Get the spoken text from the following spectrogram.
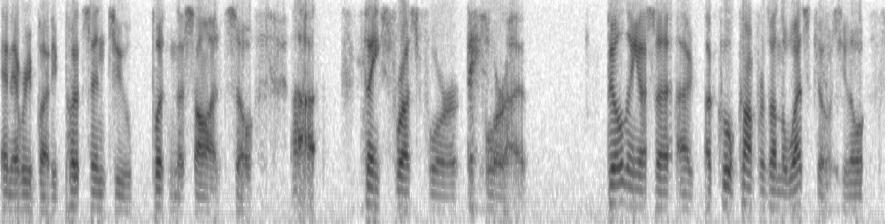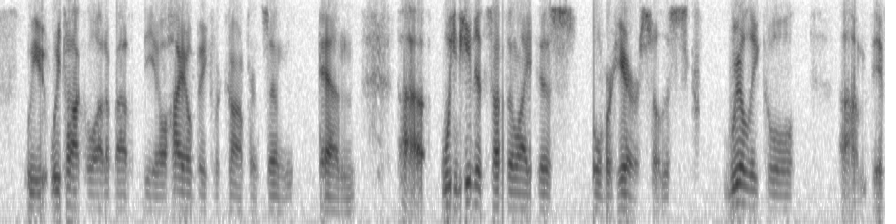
and everybody puts into putting this on. So, uh, thanks Russ for for uh, building us a, a, a cool conference on the West Coast. You know, we we talk a lot about the Ohio Bigfoot Conference, and and uh, we needed something like this over here. So this is really cool. Um, if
